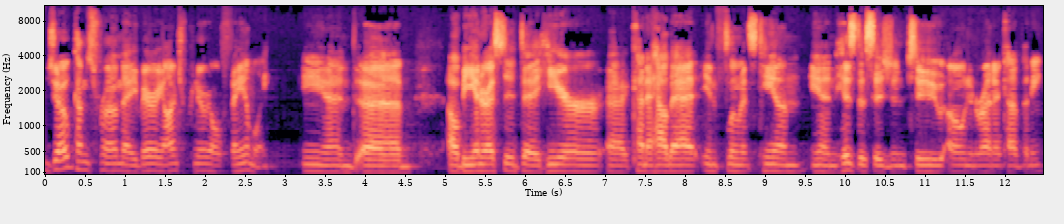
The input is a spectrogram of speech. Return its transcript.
Joe comes from a very entrepreneurial family, and um, I'll be interested to hear uh, kind of how that influenced him in his decision to own and run a company.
